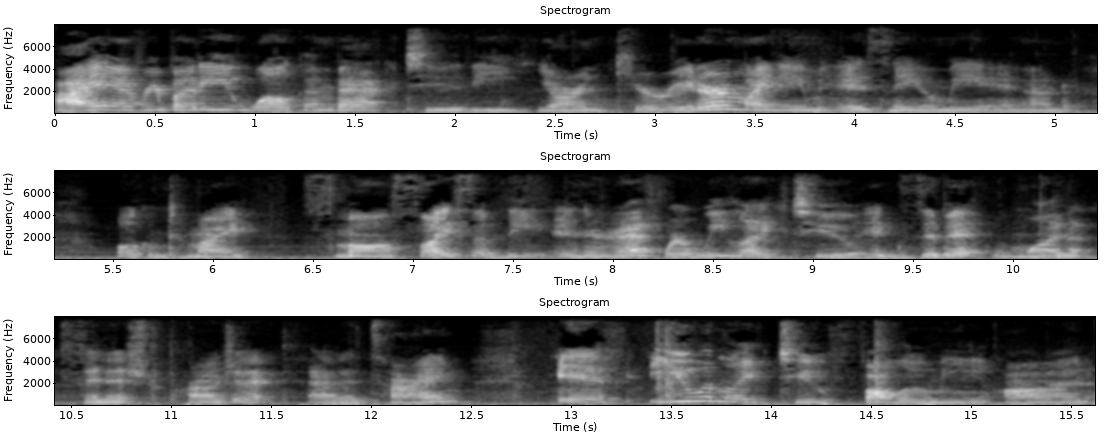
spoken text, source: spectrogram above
Hi everybody, welcome back to the Yarn Curator. My name is Naomi and welcome to my small slice of the internet where we like to exhibit one finished project at a time. If you would like to follow me on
